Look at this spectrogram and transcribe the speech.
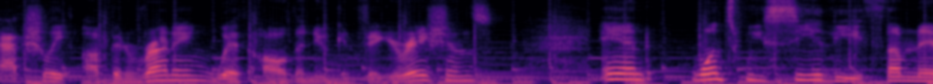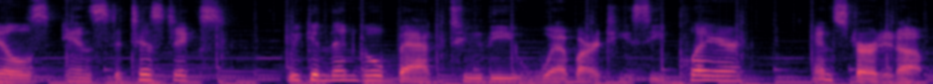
actually up and running with all the new configurations. And once we see the thumbnails and statistics, we can then go back to the WebRTC player and start it up.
